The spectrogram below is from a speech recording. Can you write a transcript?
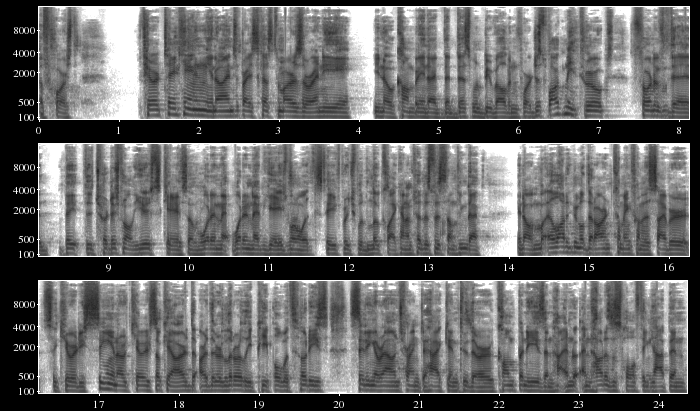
Of course. If you're taking, you know, enterprise customers or any you know, company that, that this would be relevant for. Just walk me through sort of the, the, the traditional use case of what an, what an engagement with SafeBreach would look like. And I'm sure this is something that, you know, a lot of people that aren't coming from the cybersecurity scene are curious. Okay, are, are there literally people with hoodies sitting around trying to hack into their companies and, and, and how does this whole thing happen?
